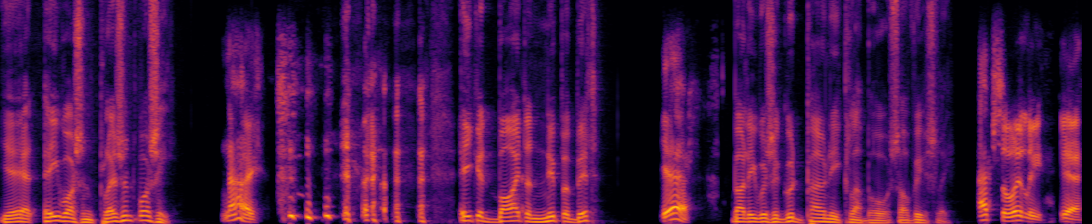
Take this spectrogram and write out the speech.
Yeah, he wasn't pleasant, was he? No, He could bite and nip a bit, yeah, but he was a good pony club horse, obviously. Absolutely, yeah.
